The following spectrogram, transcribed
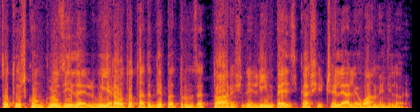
Totuși, concluziile lui erau tot atât de pătrunzătoare și de limpezi ca și cele ale oamenilor.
